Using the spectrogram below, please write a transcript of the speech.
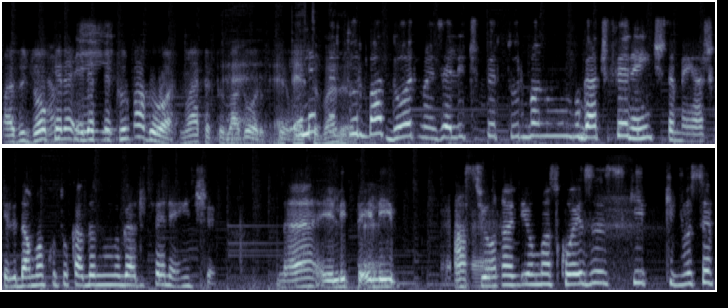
mas o Joker, ele é perturbador, não é perturbador? É, é perturbador. Ele é perturbador, mas ele te perturba num lugar diferente também. Acho que ele dá uma cutucada num lugar diferente. Né? Ele, é. ele aciona ali umas coisas que, que você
